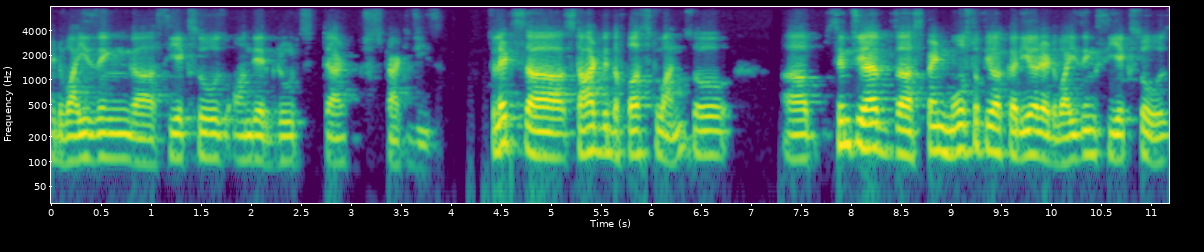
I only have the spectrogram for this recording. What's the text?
advising CXOs on their growth strategies. So let's uh, start with the first one. So uh, since you have uh, spent most of your career advising CXOs,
